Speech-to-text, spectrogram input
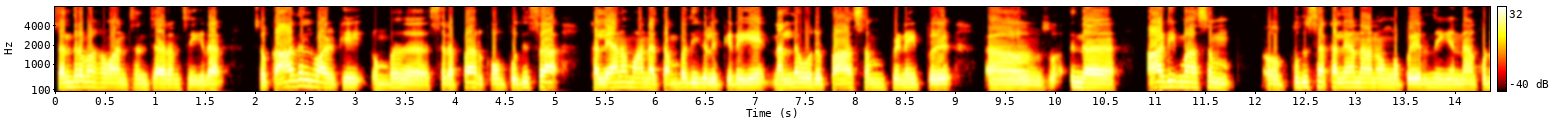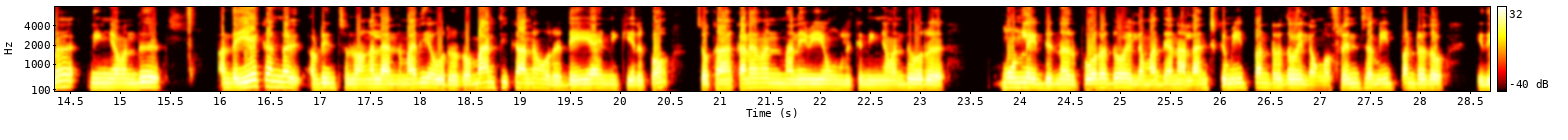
சந்திர பகவான் சஞ்சாரம் செய்கிறார். ஸோ காதல் வாழ்க்கை ரொம்ப சிறப்பா இருக்கும். புதுசா கல்யாணமான தம்பதிகளுக்கிடையே நல்ல ஒரு பாசம் பிணைப்பு இந்த ஆடி மாசம் புதுசா கல்யாணம் ஆனவங்க போயிருந்தீங்கன்னா கூட நீங்க வந்து அந்த ஏக்கங்கள் அப்படின்னு சொல்லுவாங்கல்ல அந்த மாதிரி ஒரு ரொமான்டிக்கான ஒரு டேயா இன்னைக்கு இருக்கும். ஸோ க கணவன் மனைவி உங்களுக்கு நீங்க வந்து ஒரு மூன்லைட் டின்னர் போறதோ இல்லை மத்தியானம் லஞ்சுக்கு மீட் பண்றதோ இல்லை உங்க ஃப்ரெண்ட்ஸை மீட் பண்றதோ இது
